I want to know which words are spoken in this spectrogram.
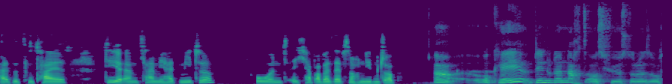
also zum Teil, die ähm, zahlen mir halt Miete. Und ich habe aber selbst noch einen Nebenjob. Ah, okay, den du dann nachts ausführst oder so.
